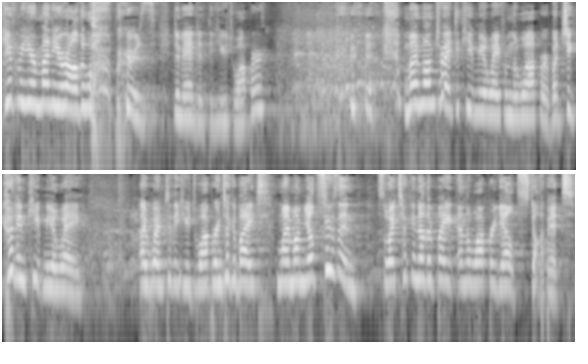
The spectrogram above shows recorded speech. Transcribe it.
Give me your money or all the Whoppers, demanded the huge Whopper. My mom tried to keep me away from the Whopper, but she couldn't keep me away. I went to the huge Whopper and took a bite. My mom yelled, Susan! So I took another bite, and the Whopper yelled, Stop it!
